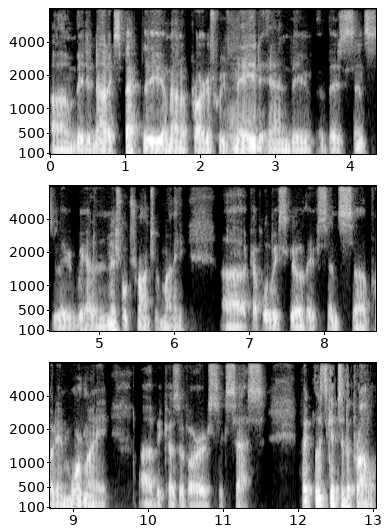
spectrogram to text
Um, they did not expect the amount of progress we've made and they they since they, we had an initial tranche of money uh, a couple of weeks ago. They've since uh, put in more money uh, because of our success. But let's get to the problem.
